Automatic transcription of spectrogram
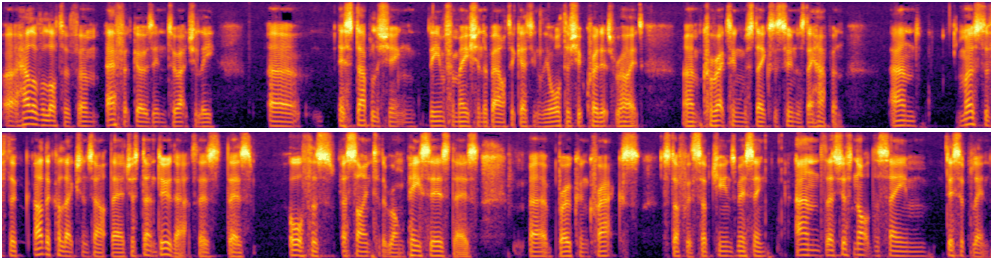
a hell of a lot of um, effort goes into actually uh, establishing the information about it, getting the authorship credits right, um, correcting mistakes as soon as they happen and most of the other collections out there just don't do that. There's there's authors assigned to the wrong pieces. There's uh, broken cracks, stuff with subtunes missing, and there's just not the same discipline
